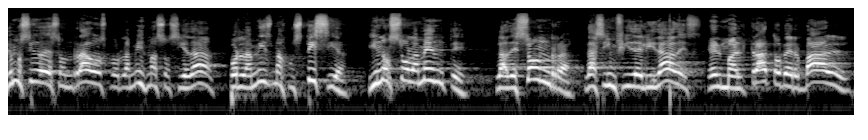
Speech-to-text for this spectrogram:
Hemos sido deshonrados por la misma sociedad, por la misma justicia. Y no solamente la deshonra, las infidelidades, el maltrato verbal,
